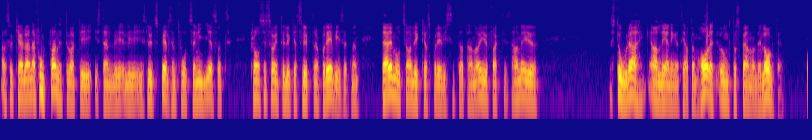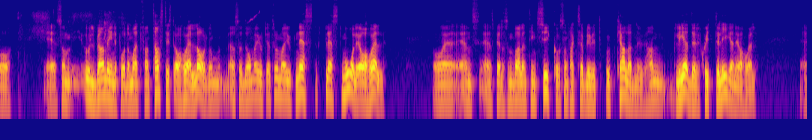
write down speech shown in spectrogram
alltså Carolina har fortfarande inte varit i, i, Stanley, i slutspel sedan 2009. Så att Francis har inte lyckats lyfta den på det viset. Men däremot så har han lyckats på det viset att han har ju faktiskt, han är ju stora anledningen till att de har ett ungt och spännande lag nu. Och eh, som Ullbrand är inne på, de har ett fantastiskt AHL-lag. De, alltså de har gjort, jag tror de har gjort näst flest mål i AHL. Och en, en spelare som Valentin Sykov som faktiskt har blivit uppkallad nu, han leder skytteligan i AHL. Eh,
